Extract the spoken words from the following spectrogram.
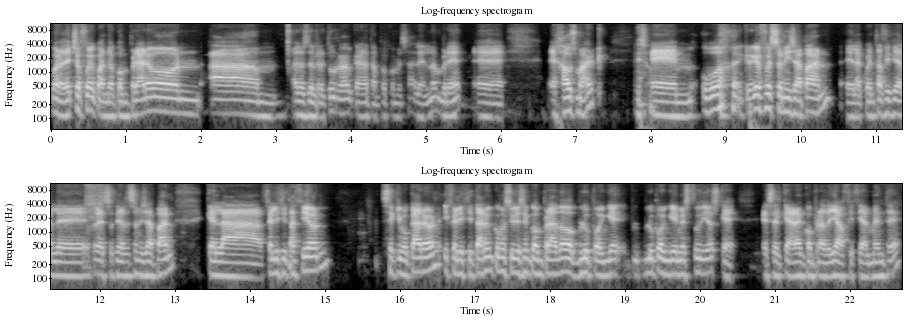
Bueno, de hecho fue cuando compraron a, los del Returnal, que ahora tampoco me sale el nombre, eh, eh Housemark. Em, hubo, creo que fue Sony Japan, eh, la cuenta oficial de redes sociales de Sony Japan, que en la felicitación se equivocaron y felicitaron como si hubiesen comprado Blue Point, Game Studios, que es el que ahora han comprado ya oficialmente,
